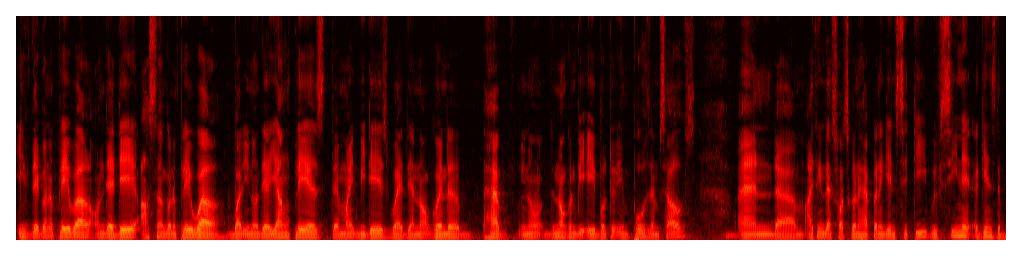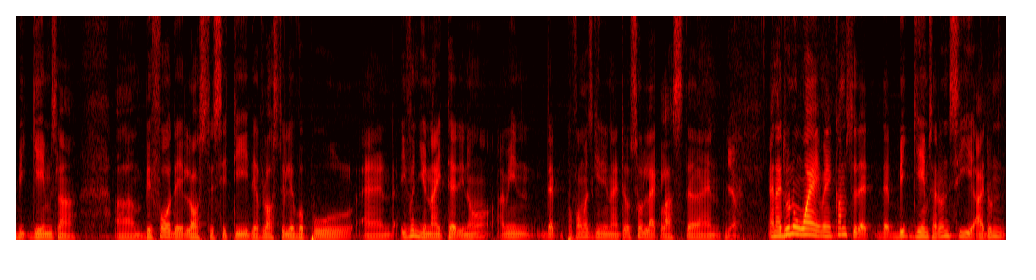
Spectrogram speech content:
if they're going to play well on their day, Arsenal are going to play well. But you know, they're young players. There might be days where they're not going to have, you know, they're not going to be able to impose themselves. And um, I think that's what's going to happen against City. We've seen it against the big games, lah. Um, before they lost to City, they've lost to Liverpool and even United. You know, I mean, that performance against United was so lackluster and Yeah. and I don't know why when it comes to that that big games, I don't see I don't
